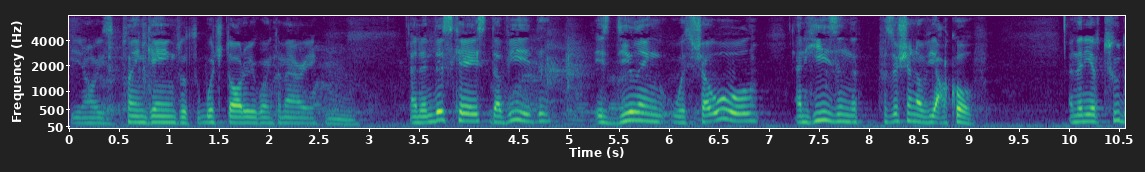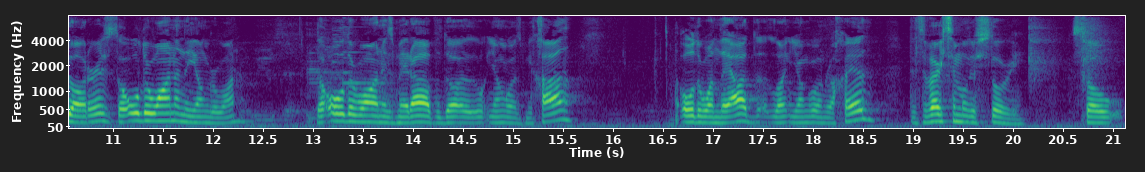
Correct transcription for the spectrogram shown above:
You know, he's playing games with which daughter you're going to marry. And in this case, David is dealing with Shaul, and he's in the position of Yaakov. And then you have two daughters, the older one and the younger one. The older one is Merab, the younger one is Michal. The older one Leah, the younger one Rachel. It's a very similar story. So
